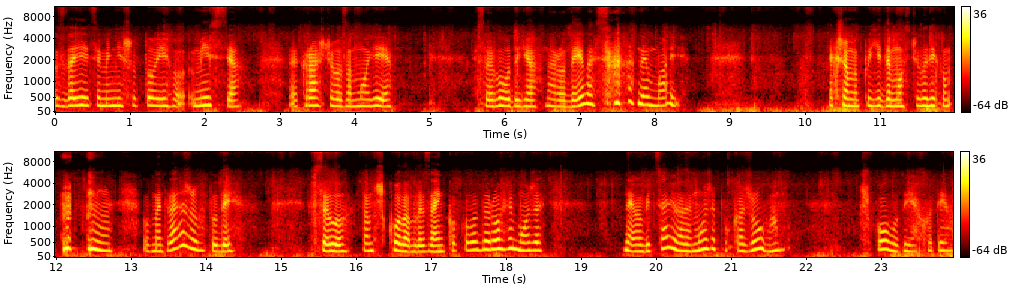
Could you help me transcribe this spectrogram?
здається мені, що того місця е, кращого за моє село, де я народилась, немає. Якщо ми поїдемо з чоловіком в Медвежу туди, в село, там школа близенько коло дороги, може, не обіцяю, але може покажу вам школу, де я ходила.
